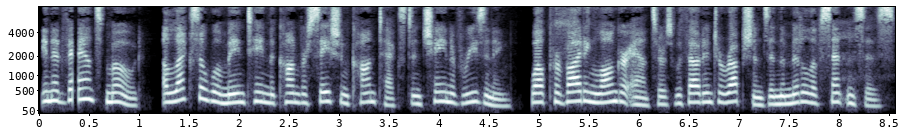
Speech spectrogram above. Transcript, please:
In advanced mode, Alexa will maintain the conversation context and chain of reasoning, while providing longer answers without interruptions in the middle of sentences.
